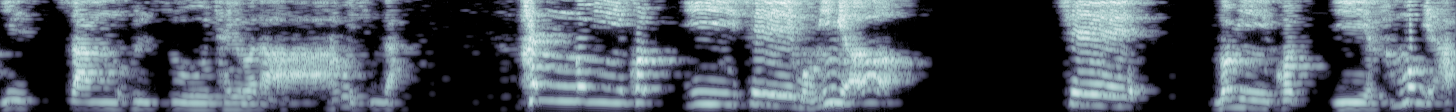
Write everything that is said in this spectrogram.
일상불수 자유로다 하고 있습니다. 한 몸이 곧 이 세 몸이며 세 몸이 곧 이 한 몸이라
